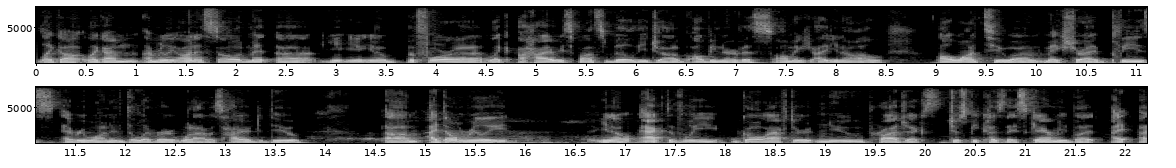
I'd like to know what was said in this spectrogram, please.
like I'll, like I'm I'm really honest. I'll admit, uh, you, you know, before uh, like a high responsibility job, I'll be nervous. I'll make I, you know I'll I'll want to um, make sure I please everyone and deliver what I was hired to do. Um, I don't really, you know, actively go after new projects just because they scare me. But I, I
